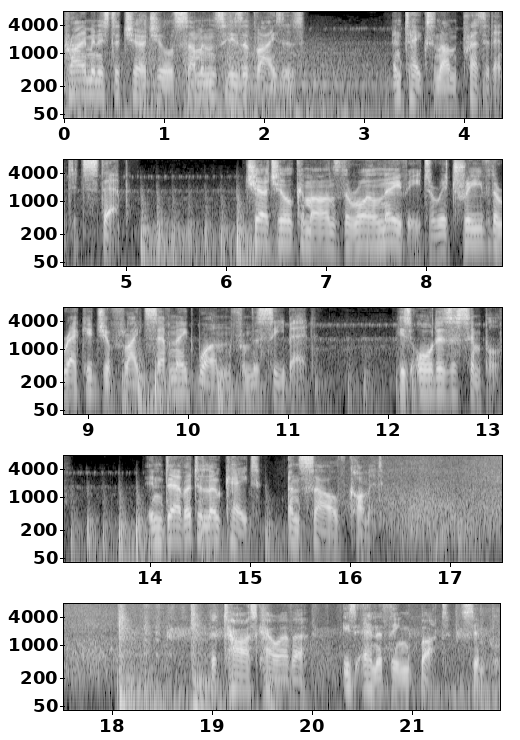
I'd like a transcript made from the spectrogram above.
Prime Minister Churchill summons his advisors and takes an unprecedented step. Churchill commands the Royal Navy to retrieve the wreckage of Flight 781 from the seabed. His orders are simple. Endeavor to locate and solve Comet. The task, however, is anything but simple.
